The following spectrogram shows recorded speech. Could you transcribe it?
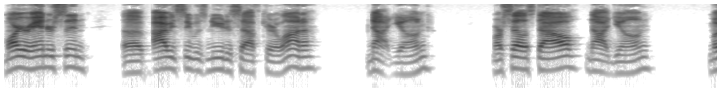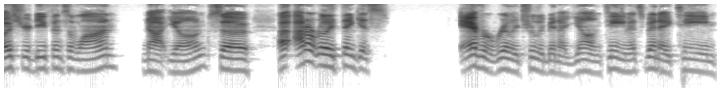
Mario Anderson, uh, obviously was new to South Carolina, not young. Marcellas Dial, not young. Most of your defensive line, not young. So I, I don't really think it's ever really truly been a young team. It's been a team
